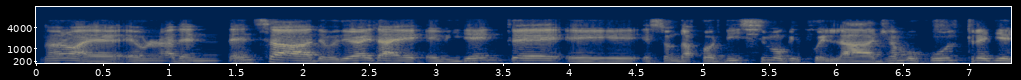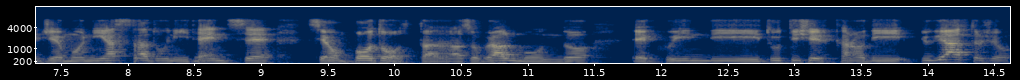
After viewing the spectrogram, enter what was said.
No, no, è, è, una tendenza, devo dire la verità, è evidente e, e sono d'accordissimo che quella, diciamo, cultura di egemonia statunitense sia un po' tolta da sopra al mondo e quindi tutti cercano di, più che altro, cioè,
